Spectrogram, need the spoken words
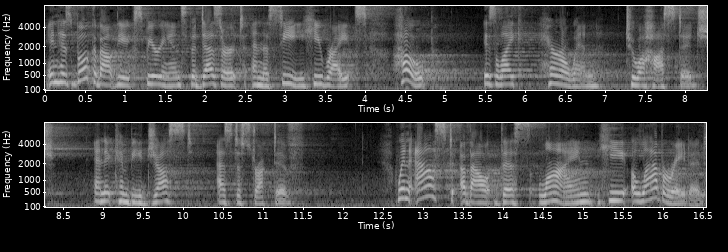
In his book about the experience, The Desert and the Sea, he writes Hope is like heroin to a hostage, and it can be just as destructive. When asked about this line, he elaborated.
